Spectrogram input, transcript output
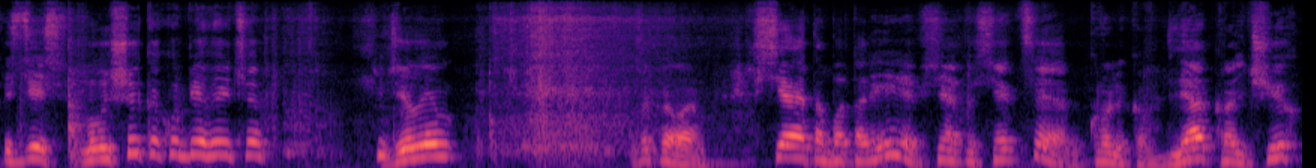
здесь малыши, как вы бегаете. Делаем, закрываем. Вся эта батарея, вся эта секция кроликов для крольчих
